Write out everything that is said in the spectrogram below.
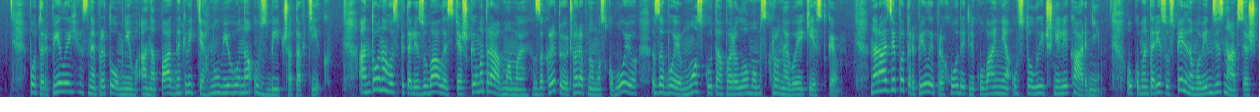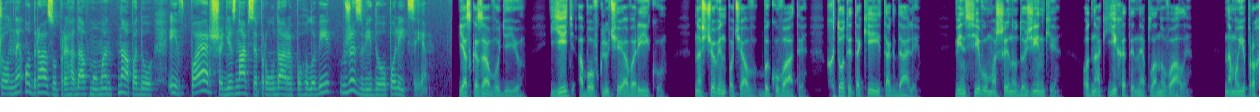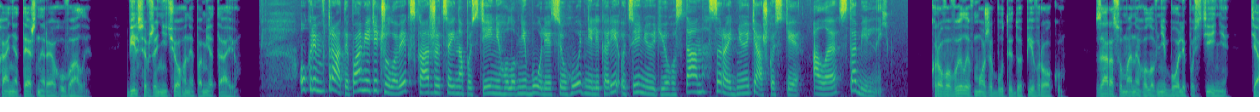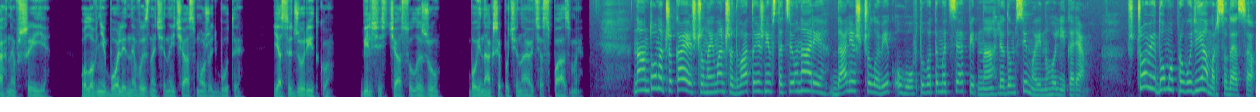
Потерпілий знепритомнів, а нападник відтягнув його на узбіччя та втік. Антона госпіталізували з тяжкими травмами, закритою черепно-мозковою, забоєм мозку та переломом скроневої кістки. Наразі потерпілий приходить лікування у столичній лікарні. У коментарі Суспільному він зізнався, що не одразу пригадав момент нападу і вперше дізнався про удари по голові вже з відео поліції. Я сказав водію: їдь або включи аварійку. На що він почав бикувати, хто ти такий і так далі. Він сів у машину до жінки, однак їхати не планували. На мої прохання теж не реагували. Більше вже нічого не пам'ятаю. Окрім втрати пам'яті, чоловік скаржиться й на постійні головні болі. Сьогодні лікарі оцінюють його стан середньої тяжкості, але стабільний. Крововилив може бути до півроку. Зараз у мене головні болі постійні, тягне в шиї. Головні болі невизначений час можуть бути. Я сиджу рідко, більшість часу лежу, бо інакше починаються спазми. На Антона чекає щонайменше два тижні в стаціонарі. Далі ж чоловік оговтуватиметься під наглядом сімейного лікаря. Що відомо про водія Мерседеса?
